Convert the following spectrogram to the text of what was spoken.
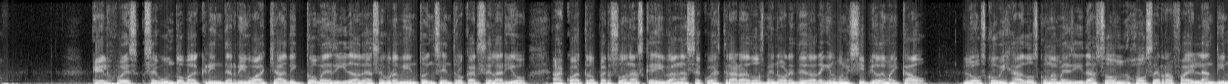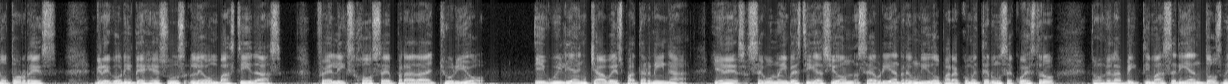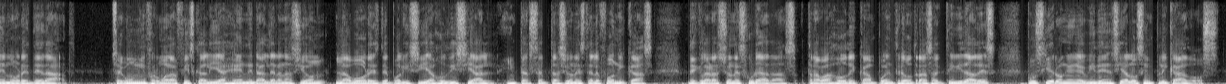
El juez segundo Bacrín de Riohacha dictó medida de aseguramiento en centro carcelario a cuatro personas que iban a secuestrar a dos menores de edad en el municipio de Maicao. Los cobijados con la medida son José Rafael Landino Torres, Gregory de Jesús León Bastidas, Félix José Prada Churio y William Chávez Paternina, quienes, según la investigación, se habrían reunido para cometer un secuestro donde las víctimas serían dos menores de edad. Según informó la Fiscalía General de la Nación, labores de policía judicial, interceptaciones telefónicas, declaraciones juradas, trabajo de campo, entre otras actividades, pusieron en evidencia a los implicados.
